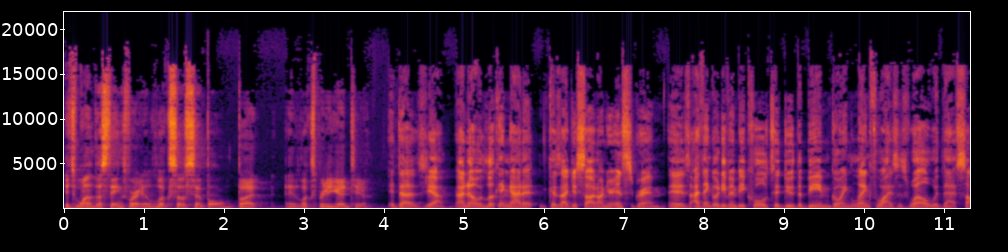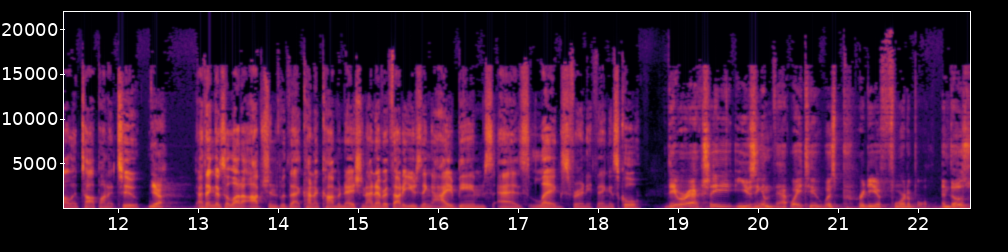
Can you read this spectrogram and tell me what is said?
it's one of those things where it looks so simple, but it looks pretty good too. It does, yeah. I know. Looking at it, because I just saw it on your Instagram, is I think it would even be cool to do the beam going lengthwise as well with that solid top on it too. Yeah, I think there's a lot of options with that kind of combination. I never thought of using I beams as legs for anything. It's cool. they were actually using them that way too was pretty affordable and those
